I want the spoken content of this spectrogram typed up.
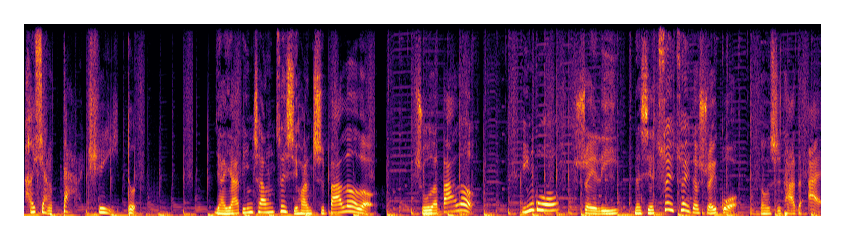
好想大吃一顿。雅雅平常最喜欢吃芭乐了，除了芭乐、苹果、水梨那些脆脆的水果都是她的爱。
